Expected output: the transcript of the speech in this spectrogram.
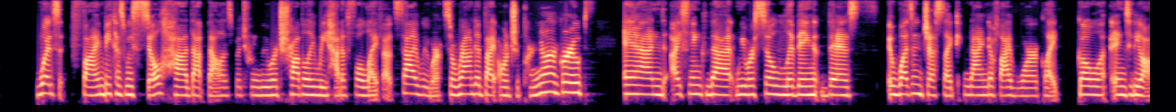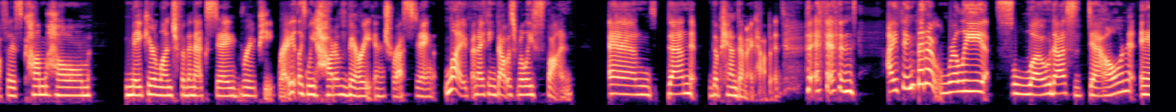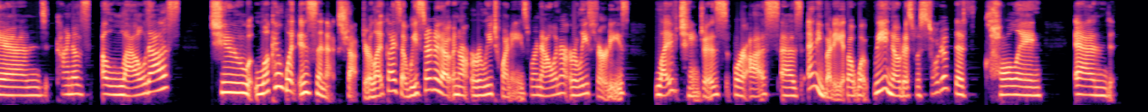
was fine because we still had that balance between we were traveling, we had a full life outside, we were surrounded by entrepreneur groups. And I think that we were still living this. It wasn't just like nine to five work, like go into the office, come home, make your lunch for the next day, repeat, right? Like we had a very interesting life. And I think that was really fun. And then the pandemic happened and I think that it really slowed us down and kind of allowed us to look at what is the next chapter. Like I said, we started out in our early 20s. We're now in our early 30s. Life changes for us as anybody. But what we noticed was sort of this calling and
